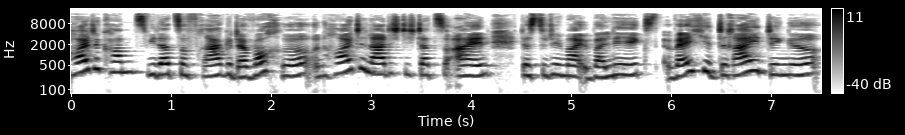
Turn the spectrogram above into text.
heute kommt es wieder zur Frage der Woche und heute lade ich dich dazu ein, dass du dir mal überlegst, welche drei Dinge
